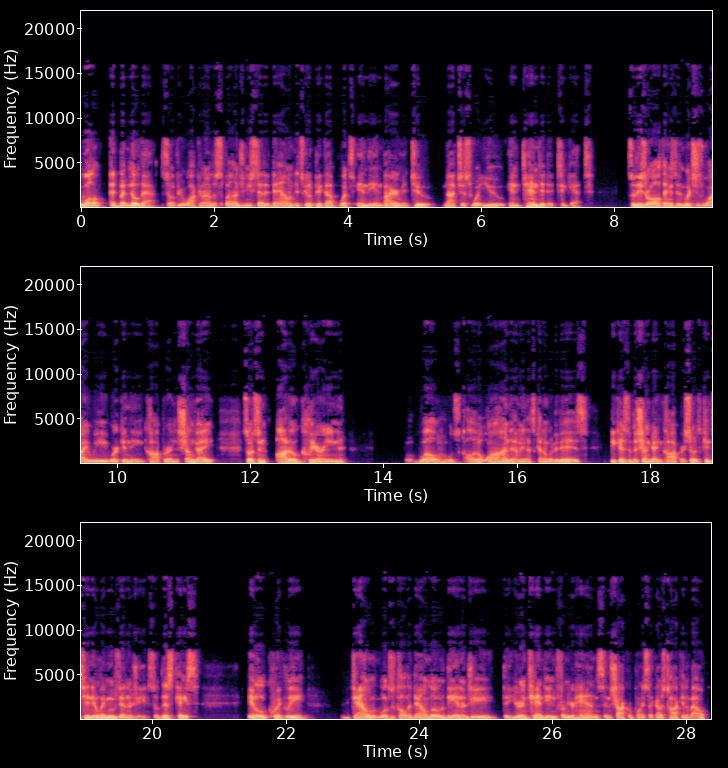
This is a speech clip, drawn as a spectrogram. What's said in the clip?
well, but know that. So if you're walking around with a sponge and you set it down, it's going to pick up what's in the environment too, not just what you intended it to get. So these are all things, that, which is why we work in the copper and shungite. So it's an auto clearing well, we'll just call it a wand. I mean, that's kind of what it is because of the shungite and copper. So it continually moves energy. So this case, it'll quickly down, we'll just call it download the energy that you're intending from your hands and chakra points, like I was talking about.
